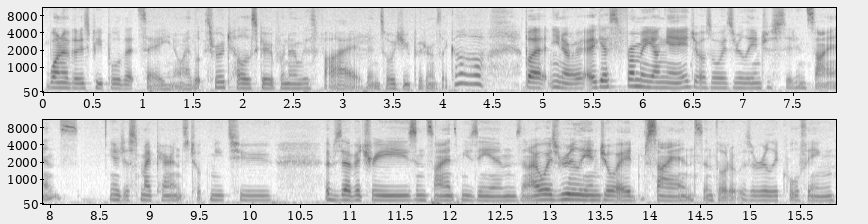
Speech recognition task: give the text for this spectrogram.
one of those people that say, you know, I looked through a telescope when I was five and saw Jupiter. I was like, oh. But, you know, I guess from a young age, I was always really interested in science. You know, just my parents took me to observatories and science museums, and I always really enjoyed science and thought it was a really cool thing.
